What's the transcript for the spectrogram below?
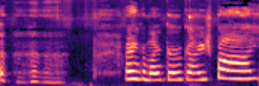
Think I might go, guys. Bye.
